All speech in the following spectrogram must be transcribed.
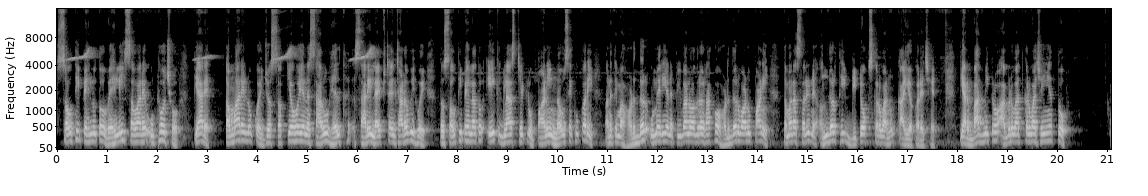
સૌથી પહેલું તો વહેલી સવારે ઉઠો છો ત્યારે તમારે લોકોએ જો શક્ય હોય અને સારું હેલ્થ, સારી લાઈફસ્ટાઈલ જાળવવી હોય, તો સૌથી પહેલાં તો એક ગ્લાસ જેટલું પાણી નવસેકું કરી અને તેમાં હળદર ઉમેરી અને પીવાનો આગ્રહ રાખો. હળદરવાળું પાણી તમારા શરીરને અંદરથી ડિટોક્સ કરવાનું કાર્ય કરે છે. ત્યારબાદ મિત્રો, આગળ વાત કરવા જઈએ તો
